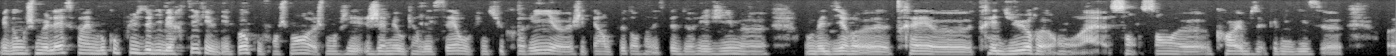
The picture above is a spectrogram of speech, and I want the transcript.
Mais donc je me laisse quand même beaucoup plus de liberté qu'à une époque où franchement je mangeais jamais aucun dessert, aucune sucrerie. J'étais un peu dans un espèce de régime, on va dire très très dur. En, sans, sans euh, carbs, comme ils disent euh, euh,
